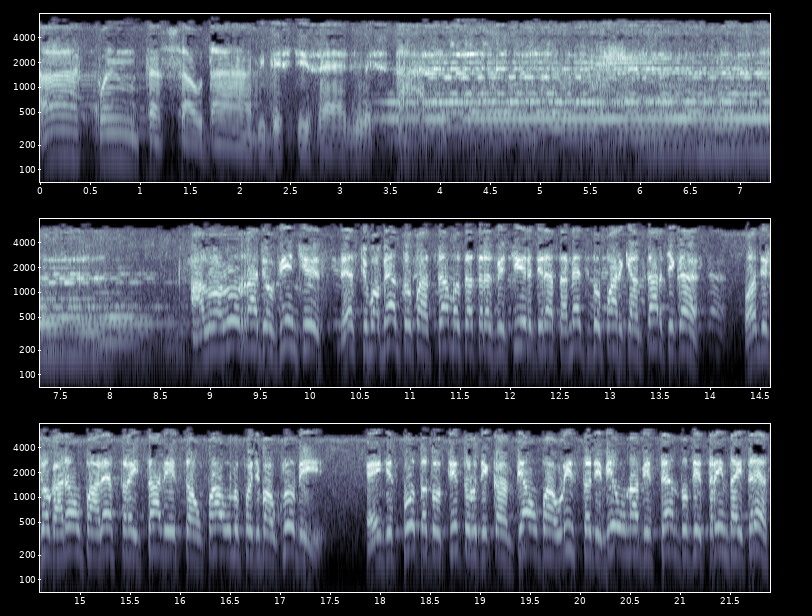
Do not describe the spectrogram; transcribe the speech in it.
Ah, quanta saudade deste velho estádio. Alô, alô, rádio ouvintes. Neste momento passamos a transmitir diretamente do Parque Antártica, onde jogarão Palestra Itália e São Paulo Futebol Clube, em disputa do título de campeão paulista de 1933.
